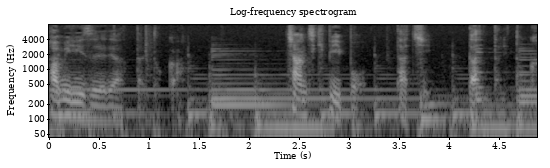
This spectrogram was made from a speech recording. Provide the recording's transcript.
ァミリー連れであったりとかチャンチキピーポーたちだったりとか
